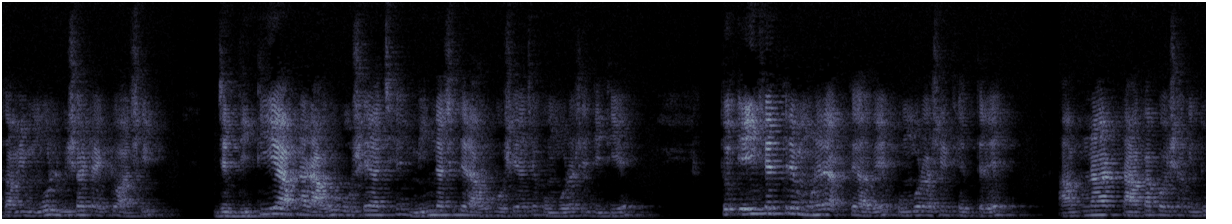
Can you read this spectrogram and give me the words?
তো আমি মূল বিষয়টা একটু আসি। যে দ্বিতীয় আপনার রাহু বসে আছে, মীন রাশিতে রাহু বসে আছে, কুম্ভ রাশির দ্বিতীয়। তো এই ক্ষেত্রে মনে রাখতে হবে, কুম্ভ রাশির ক্ষেত্রে আপনার টাকা পয়সা কিন্তু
